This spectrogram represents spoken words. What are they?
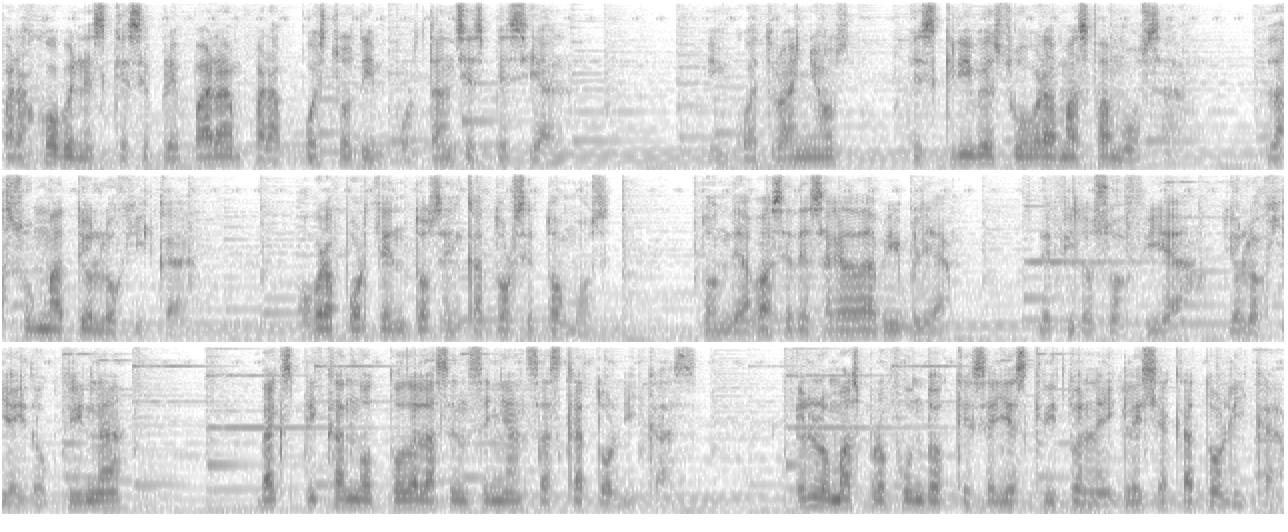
para jóvenes que se preparan para puestos de importancia especial. En cuatro años escribe su obra más famosa, la Suma Teológica, obra portentosa en 14 tomos, donde a base de Sagrada Biblia, de filosofía, teología y doctrina, va explicando todas las enseñanzas católicas. Es lo más profundo que se haya escrito en la Iglesia Católica.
